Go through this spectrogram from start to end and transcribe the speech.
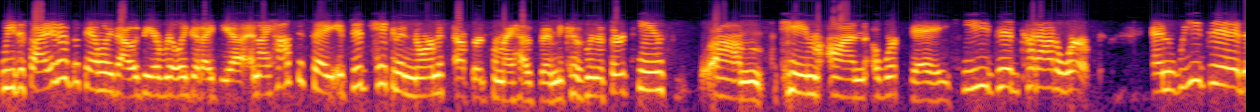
we decided as a family that would be a really good idea. And I have to say, it did take an enormous effort for my husband because when the 13th um, came on a work day, he did cut out of work. And we did,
